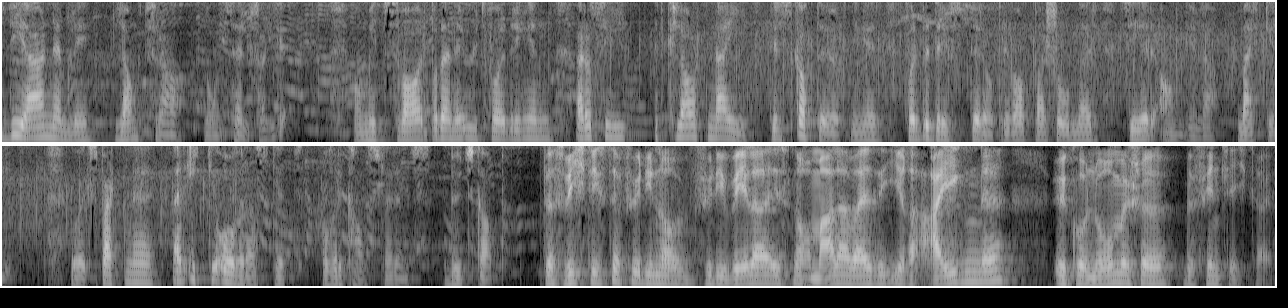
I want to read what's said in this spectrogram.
De er nemlig langt fra noen selvfølge. Og mitt svar på denne utfordringen er å si et klart nei til skatteøkninger for bedrifter og privatpersoner, sier Angela Merkel. Og ekspertene er ikke overrasket over kanslerens budskap. Det viktigste for de, for de Wähler er normalerweise ihre egne økonomiske befindlichkeit.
